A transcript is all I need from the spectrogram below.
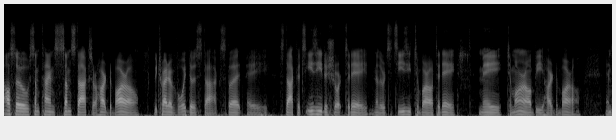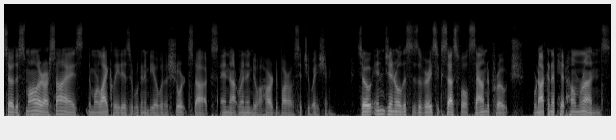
Also, sometimes some stocks are hard to borrow we try to avoid those stocks, but a stock that's easy to short today, in other words, it's easy to borrow today, may tomorrow be hard to borrow. And so the smaller our size, the more likely it is that we're going to be able to short stocks and not run into a hard to borrow situation. So in general, this is a very successful, sound approach. We're not going to hit home runs,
